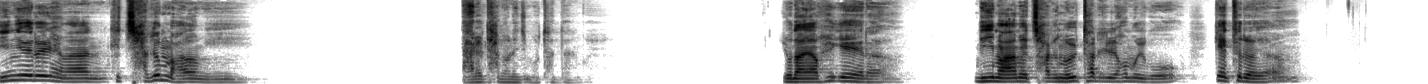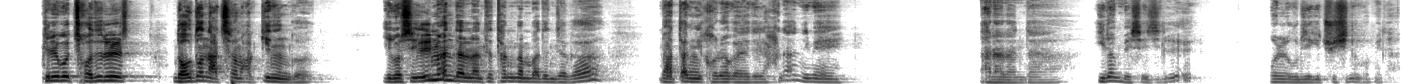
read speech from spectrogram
니느웨를 향한 그 작은 마음이 나를 담아내지 못한다는 거예요. 요나야 회개해라. 네 마음의 작은 울타리를 허물고 깨뜨려야 그리고 저들을 너도 나처럼 아끼는 것 이것이 1만 달란트 탕감받은 자가 마땅히 걸어가야 될 하나님의 나라란다. 이런 메시지를 오늘 우리에게 주시는 겁니다.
